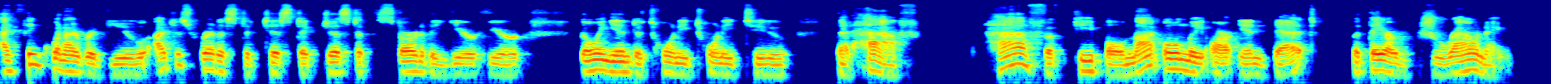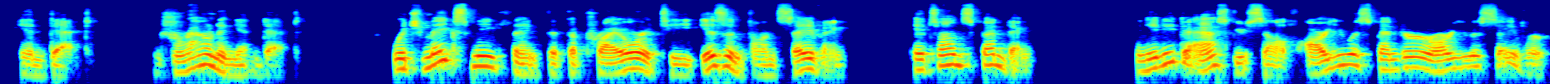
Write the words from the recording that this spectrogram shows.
I, think when I review, I just read a statistic just at the start of the year here, going into 2022, that half, half of people not only are in debt, but they are drowning in debt, drowning in debt, which makes me think that the priority isn't on saving, it's on spending. And you need to ask yourself are you a spender or are you a saver?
